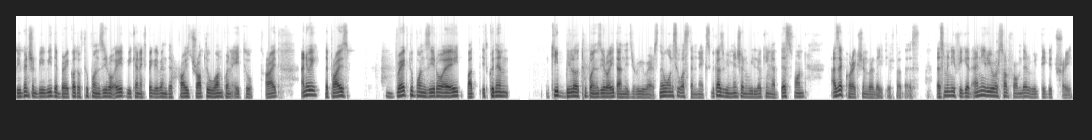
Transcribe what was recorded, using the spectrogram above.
we mentioned we with the breakout of 2.08, we can expect even the price drop to 1.82. All right. Anyway, the price break 2.08, but it couldn't keep below 2.08 and it reverse. Now, want to see what's the next because we mentioned we're looking at this one as a correction relative to this. That's mean if we get any reversal from there, we'll take the trade.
